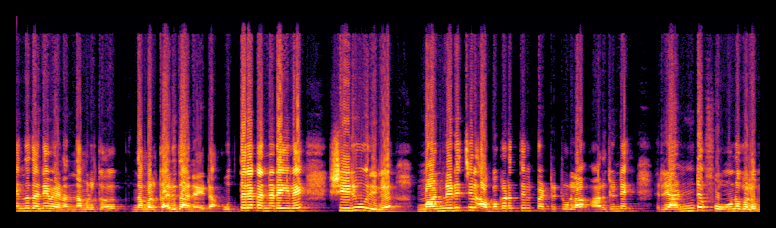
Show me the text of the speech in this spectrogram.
എന്ന് തന്നെ വേണം നമ്മൾ നമ്മൾ കരുതാനായിട്ട്. ഉത്തര കന്നഡയിലെ ഷിരൂരിൽ മണ്ണിടിച്ചിൽ അപകടത്തിൽപ്പെട്ടിട്ടുള്ള അർജുന്റെ രണ്ട് ഫോണുകളും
